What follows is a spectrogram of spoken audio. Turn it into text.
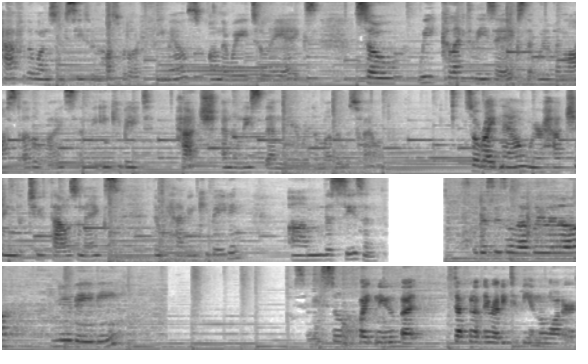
Half of the ones we see through the hospital are females on their way to lay eggs. So we collect these eggs that would have been lost otherwise and we incubate, hatch and release them near where the mother was found. So right now we're hatching the 2,000 eggs that we have incubating um, this season. So this is a lovely little new baby. So he's still quite new, but definitely ready to be in the water.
